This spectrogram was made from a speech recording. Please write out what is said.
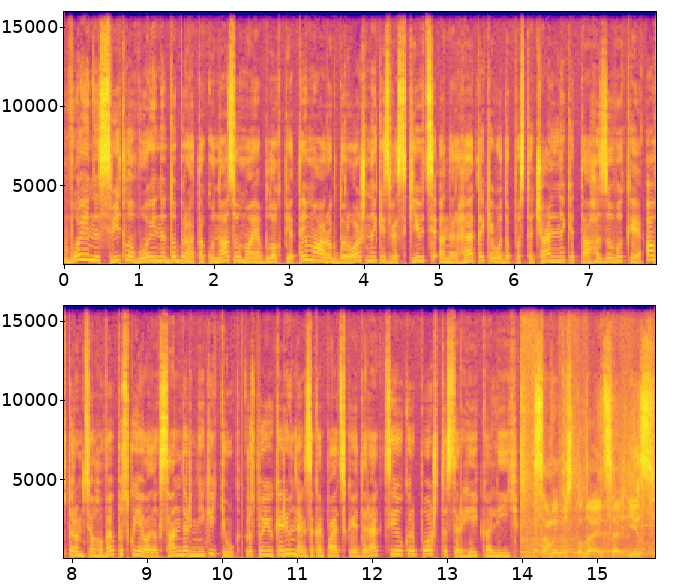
Воїни світла, воїни добра. Таку назву має блок п'яти марок, дорожники, зв'язківці, енергетики, водопостачальники та газовики. Автором цього випуску є Олександр Нікітюк, розповів керівник Закарпатської дирекції Укрпошти Сергій Калій. Сам випуск складається із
